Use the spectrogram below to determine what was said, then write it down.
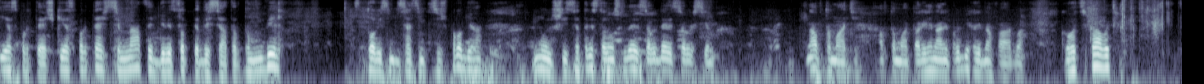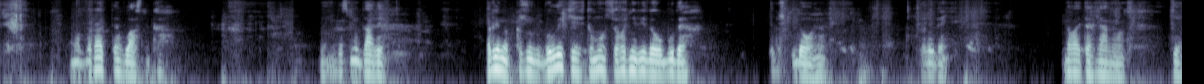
Kia Sportage. Kia Sportage 17 950 автомобіль. 187 тисяч пробіга. 063 199 49 47. На автоматі. Автомат. Оригінальний пробіг, рідна фарба. Кого цікавить, набирайте власника. Зараз ми далі. Ринок кажу великий, тому сьогодні відео буде трішки довге. Добрий день. Давайте глянемо. Ті.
